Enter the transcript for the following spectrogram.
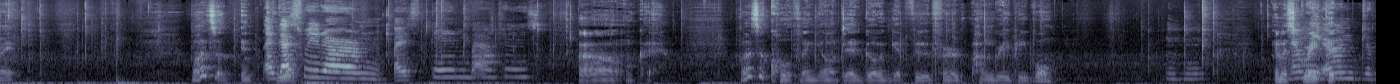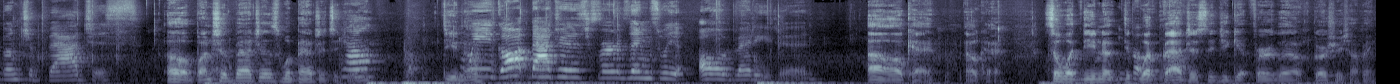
right? Well, that's a. I guess we'd earn ice skating badges. Oh, okay. Well, that's a cool thing y'all did. Go and get food for hungry people. And it's And great we that. earned a bunch of badges. Oh, a bunch of badges. What badges did you? Win? Do you know? We got badges for things we already did. Oh, okay, okay. So what do you know? Did, what badges did you get for the grocery shopping?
